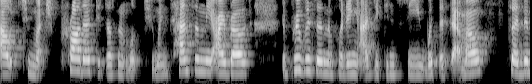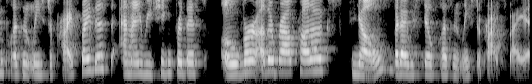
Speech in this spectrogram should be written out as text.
out too much product. It doesn't look too intense in the eyebrows The proof is in the pudding as you can see with the demo. So I've been pleasantly surprised by this. Am I reaching for this over other brow products? No, but I was still pleasantly surprised by it.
